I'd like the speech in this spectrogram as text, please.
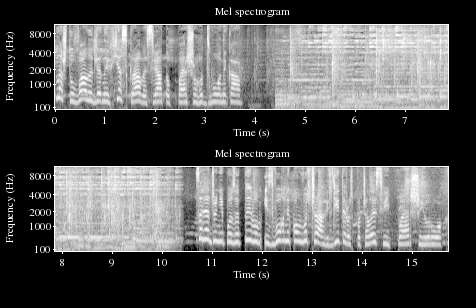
влаштували для них яскраве свято першого дзвоника. Заряджені позитивом і з вогником в очах діти розпочали свій перший урок.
